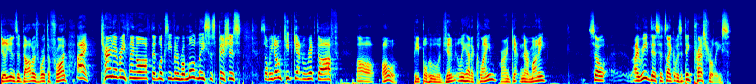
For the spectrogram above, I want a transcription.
Billions of dollars worth of fraud. I turn everything off that looks even remotely suspicious so we don't keep getting ripped off. Oh, oh, people who legitimately had a claim aren't getting their money. So uh, I read this, it's like it was a big press release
